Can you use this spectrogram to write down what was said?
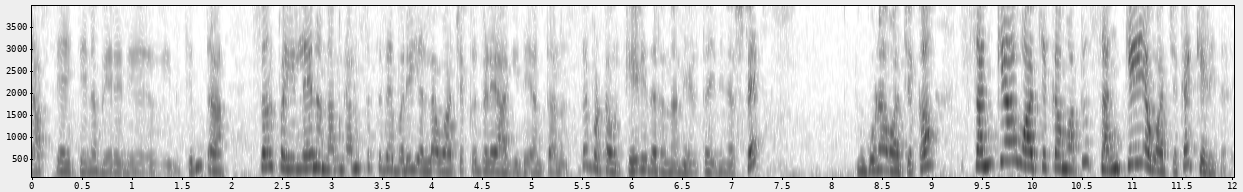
ಜಾಸ್ತಿ ಆಯ್ತೇನ ಬೇರೆ ಇದಕ್ಕಿಂತ ಸ್ವಲ್ಪ ಇಲ್ಲೇನೋ ನನ್ಗೆ ಅನಿಸುತ್ತದೆ ಬರೀ ಎಲ್ಲ ವಾಚಕಗಳೇ ಆಗಿದೆ ಅಂತ ಅನಿಸುತ್ತೆ, ಬಟ್ ಅವ್ರು ಕೇಳಿದಾರೆ ನಾನು ಹೇಳ್ತಾ ಇದ್ದೀನಿ ಅಷ್ಟೇ. ಗುಣವಾಚಕ, ಸಂಖ್ಯಾವಾಚಕ ಮತ್ತು ಸಂಖ್ಯೆಯ ವಾಚಕ ಕೇಳಿದ್ದಾರೆ.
